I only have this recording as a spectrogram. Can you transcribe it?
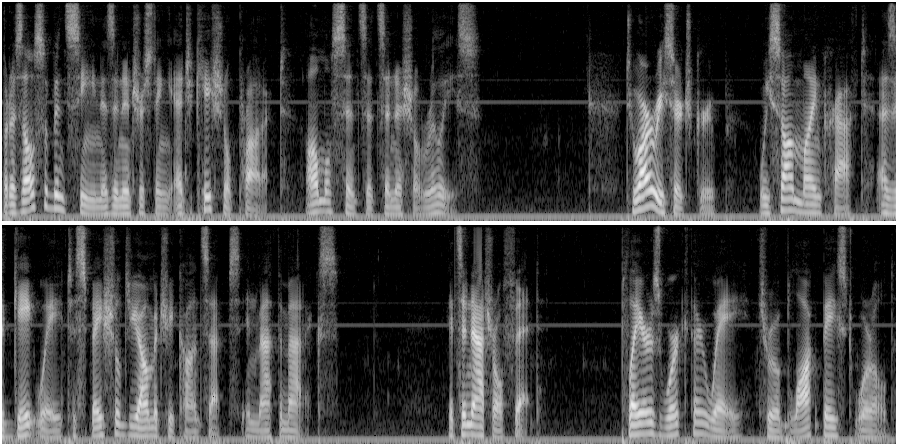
but has also been seen as an interesting educational product almost since its initial release. To our research group, we saw Minecraft as a gateway to spatial geometry concepts in mathematics. It's a natural fit. Players work their way through a block-based world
